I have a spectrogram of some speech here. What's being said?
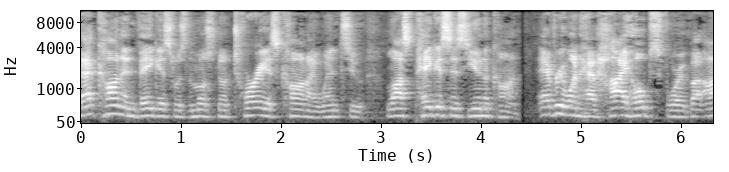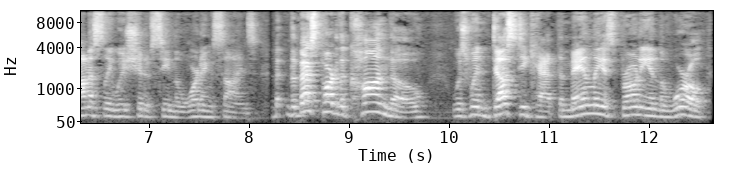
That con in Vegas was the most notorious con I went to, Las Pegasus Unicon. Everyone had high hopes for it, but honestly, we should have seen the warning signs. The best part of the con, though, was when Dusty Cat, the manliest brony in the world,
